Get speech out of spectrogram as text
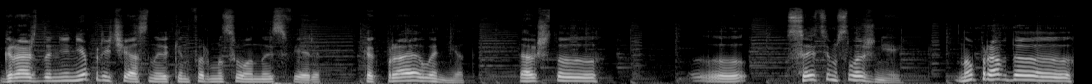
граждане, не причастные к информационной сфере, как правило, нет. Так что э, с этим сложнее. Но, правда,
